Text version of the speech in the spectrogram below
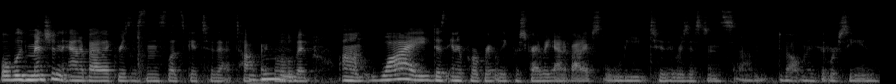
Well, we've mentioned antibiotic resistance. Let's get to that topic mm-hmm. a little bit. Um, why does inappropriately prescribing antibiotics lead to the resistance um, development that we're seeing?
